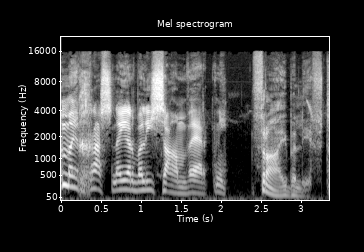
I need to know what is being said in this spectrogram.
My grasnyer wil nie saamwerk nie. Vra hy beleefd.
